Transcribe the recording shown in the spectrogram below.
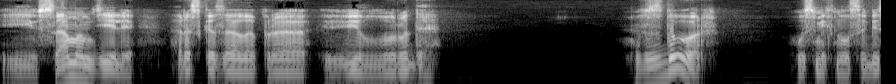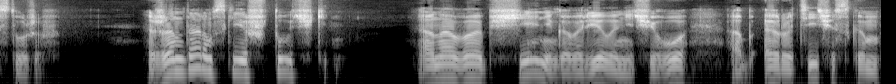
и в самом деле рассказала про виллу Роде?» «Вздор!» — усмехнулся Бестужев. «Жандармские штучки. Она вообще не говорила ничего об эротическом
